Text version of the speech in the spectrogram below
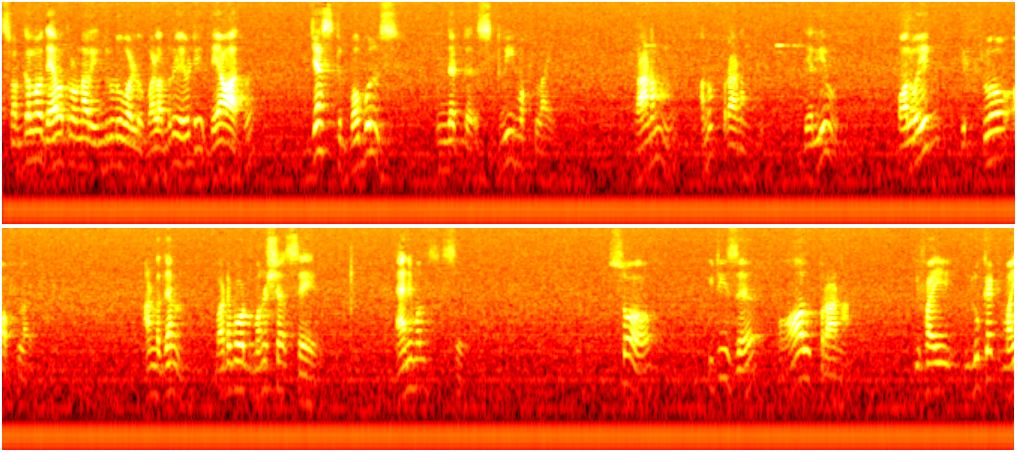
స్వర్గంలో దేవతలు ఉన్నారు ఇంద్రుడు వాళ్ళు. వాళ్ళందరూ ఏమిటి? They are just bubbles in that stream of life ప్రాణం అనుప్రాణం they live following the flow of life and then what about manushya same animals same so it is all prana if I look at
